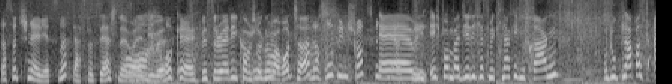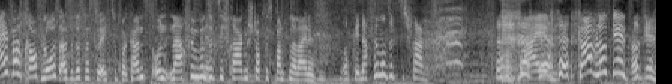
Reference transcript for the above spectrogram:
Das wird schnell jetzt, ne? Das wird sehr schnell, meine Oh, Liebe. okay. Bist du ready? Komm, schluck noch mal runter. Nach so vielen Shots bin ich ähm, ich bombardiere dich jetzt mit knackigen Fragen. Und du plapperst einfach drauf los, also das, was du echt super kannst. Und nach 75 Fragen stoppt das Band von alleine. Okay, nach 75 Fragen. Nein. Komm, los geht's. Okay.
